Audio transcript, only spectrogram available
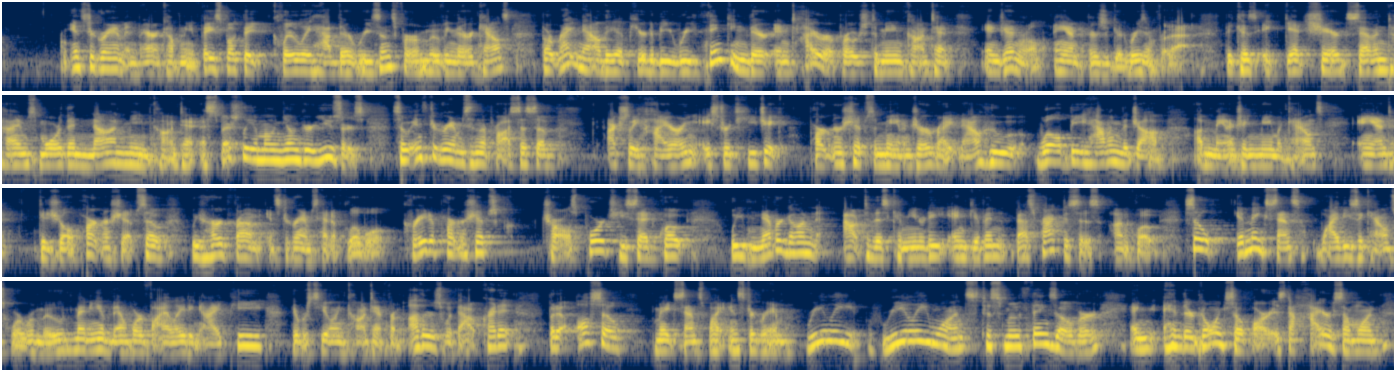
Instagram and parent company Facebook, they clearly had their reasons for removing their accounts, but right now they appear to be rethinking their entire approach to meme content in general. And there's a good reason for that because it gets shared seven times more than non meme content, especially among younger users. So Instagram is in the process of actually hiring a strategic partnerships manager right now who will be having the job of managing meme accounts and digital partnerships. So we heard from Instagram's head of global creative partnerships, Charles Porch. He said, quote, We've never gone out to this community and given best practices, unquote. So it makes sense why these accounts were removed. Many of them were violating IP, they were stealing content from others without credit, but it also makes sense why Instagram really, really wants to smooth things over. And, and they're going so far is to hire someone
